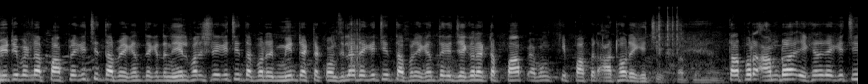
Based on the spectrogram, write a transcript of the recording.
বিউটি ব্লেন্ডার পাপ রেখেছি তারপরে এখান থেকে একটা নেল পালিশ রেখেছি তারপরে মিন্ট একটা কনসিলার রেখেছি তারপরে এখান থেকে যে কোনো একটা পাপ এবং কি পাপের আঠাও রেখেছি। তারপর আমরা এখানে রেখেছি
